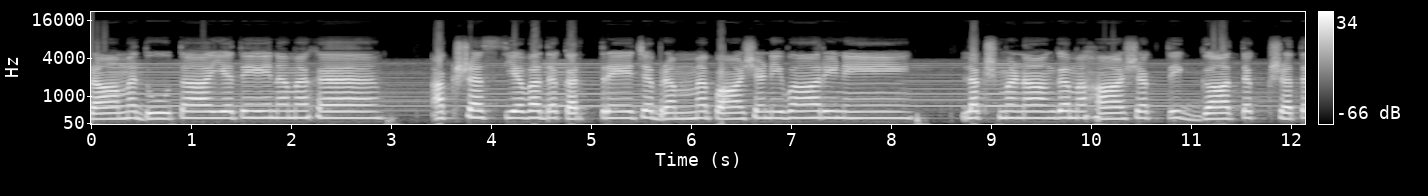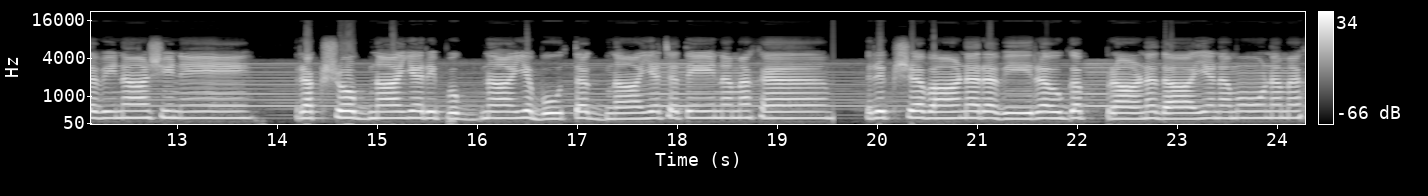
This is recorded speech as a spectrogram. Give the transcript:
रामदूताय ते नमः। अक्षस्य वदकर्त्रे च ब्रह्मपाशनिवारिणे लक्ष्मणाङ्गमहाशक्तिघातक्षतविनाशिने रक्षोघ्नाय रिपुघ्नाय भूतघ्नाय च ते नमः ऋक्षवाणरवीरौगप्राणदाय नमो नमः।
